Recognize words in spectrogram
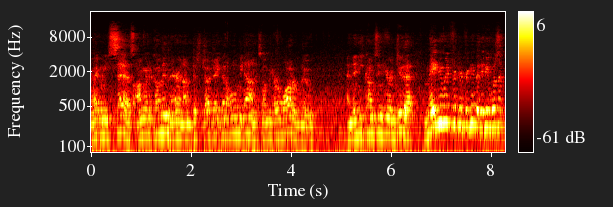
right? When he says, I'm going to come in there and I'm this judge ain't going to hold me down. It's going to be her Waterloo. And then he comes in here and do that. Maybe we'd forgive, forgive it if he wasn't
